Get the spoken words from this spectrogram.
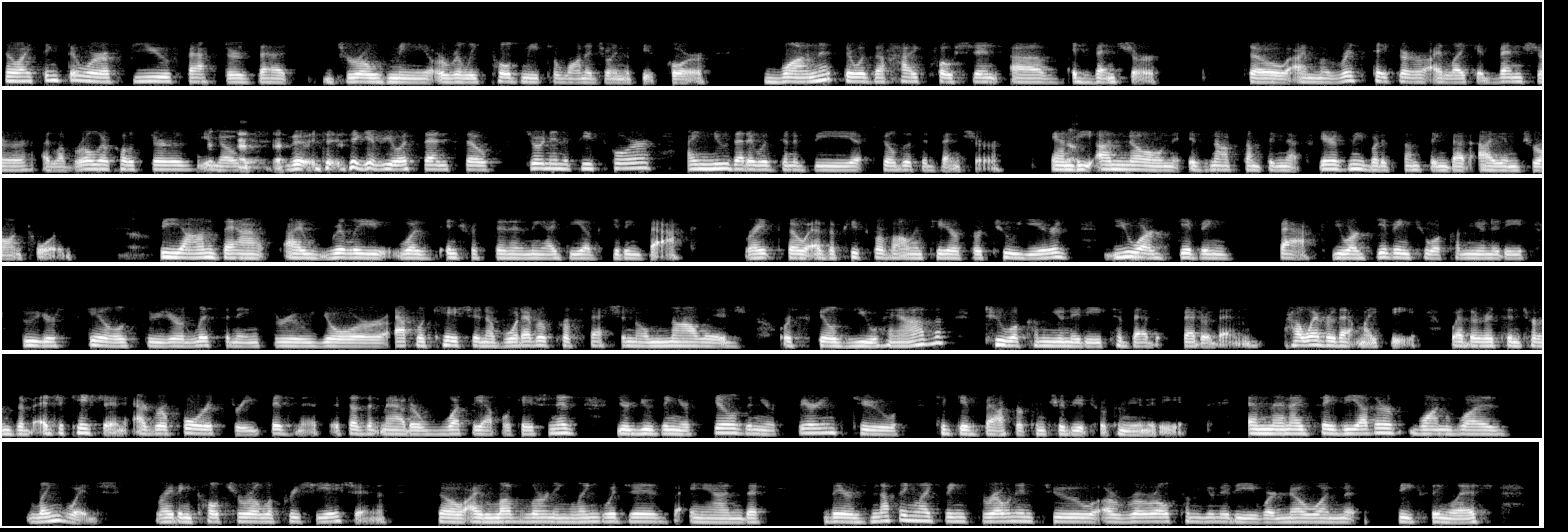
So I think there were a few factors that drove me or really pulled me to want to join the Peace Corps. One, there was a high quotient of adventure so I'm a risk taker. I like adventure. I love roller coasters, you know, to, to, give you a sense. So joining the Peace Corps, I knew that it was going to be filled with adventure. And yeah. the unknown is not something that scares me, but it's something that I am drawn towards. Yeah. Beyond that, I really was interested in the idea of giving back, right? So as a Peace Corps volunteer for two years, mm-hmm. you are giving back. You are giving to a community through your skills, through your listening, through your application of whatever professional knowledge or skills you have to a community to be- better them, however that might be, whether it's in terms of education, agroforestry, business, it doesn't matter what the application is. You're using your skills and your experience to, to give back or contribute to a community. And then I'd say the other one was language, right? And cultural appreciation. So I love learning languages and there's nothing like being thrown into a rural community where no one speaks English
